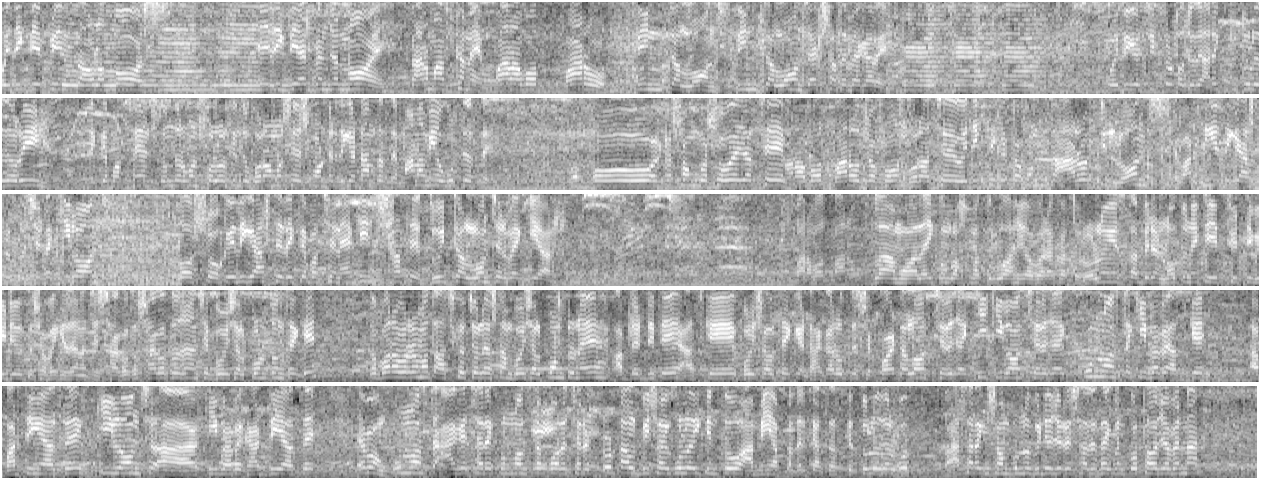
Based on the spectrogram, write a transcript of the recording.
ওই দিক দিয়ে প্রিন্স আওলা দশ। এই দিক দিয়ে অ্যাডভেঞ্চার নয়। তার মাঝখানে পারাবত বারো, তিনটা লঞ্চ তিনটা লঞ্চ একসাথে ব্যাগারে। ওইদিকে চিত্রটা যদি আরেকটু তুলে ধরি, দেখতে পাচ্ছেন, সুন্দরবন ষোলোর কিন্তু ঘোরানো শেষ, ফ্রন্টের দিকে টানতেছে, মানামিও ঘুরতেছে। ও একটা সংঘর্ষ হয়ে যাচ্ছে, পারাবত বারো যখন ঘোরাচ্ছে ওই দিক থেকে তখন কিন্তু আরও একটি লঞ্চ বার্থিংয়ের দিকে আসতেছে, সেটা কি লঞ্চ? দর্শক, এদিকে আসতে দেখতে পাচ্ছেন একই সাথে দুইটা লঞ্চের ব্যাক গিয়ার। আসসালামু আলাইকুম রহমতুল্লাহি ওবরাকাত রোলিং ইস্তাবিরের নতুন একটি ঈদ ফিরতি ভিডিওতে সবাইকে জানাচ্ছি স্বাগত। স্বাগত জানাচ্ছি বরিশাল পন্টুন থেকে। তো বরাবরের মতো আজকেও চলে আসলাম বরিশাল পন্টুনে। আপডেট দিতে আজকে বরিশাল থেকে ঢাকার উদ্দেশ্যে কয়টা লঞ্চ ছেড়ে যায়, কি কি লঞ্চ ছেড়ে যায়, কোন লঞ্চটা কীভাবে আজকে বার্থিংয়ে আছে, কি লঞ্চ কীভাবে ঘাট দিয়ে আছে এবং কোন লঞ্চটা আগে ছাড়ে, কোন লঞ্চটা পরে ছাড়ে টোটাল বিষয়গুলোই কিন্তু আমি আপনাদের কাছে আজকে তুলে ধরবো। তো আশা রাখি সম্পূর্ণ ভিডিও জুড়ে সাথে থাকবেন, কোথাও যাবেন না।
